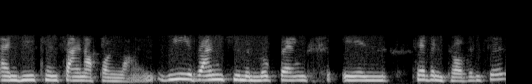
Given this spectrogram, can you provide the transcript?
and you can sign up online. We run human milk banks in seven provinces.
